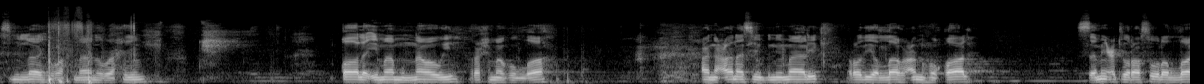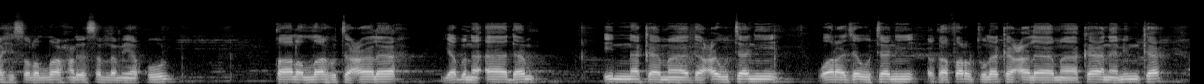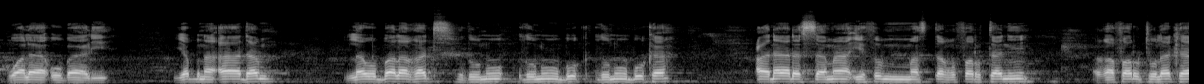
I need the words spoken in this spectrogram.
بسم الله الرحمن الرحيم. قال إمام النووي رحمه الله عن عنس بن مالك رضي الله عنه قال سمعت رسول الله صلى الله عليه وسلم يقول قال الله تعالى يا ابن آدم إنك ما دعوتني ورجوتني غفرت لك على ما كان منك ولا أبالي. يا ابن آدم لو بلغت ذنوبك, ذنوبك عناد السماء ثم استغفرتني غفرت لك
